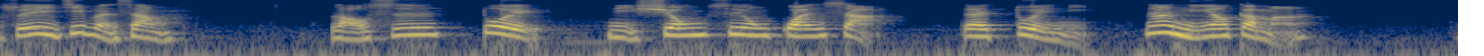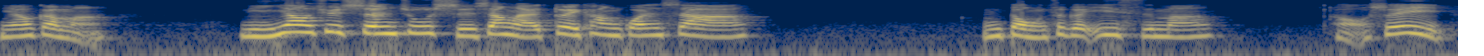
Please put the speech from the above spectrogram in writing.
所以基本上，老师对你凶是用官煞在对你，那你要干嘛？你要干嘛？你要去生出食伤来对抗官煞啊！你懂这个意思吗？好，所以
